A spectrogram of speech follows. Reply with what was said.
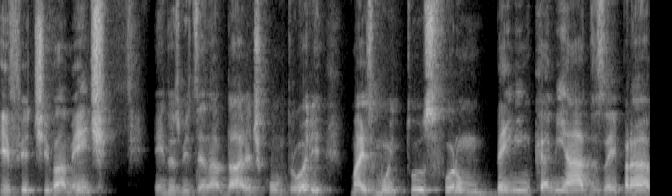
efetivamente em 2019 da área de controle, mas muitos foram bem encaminhados aí para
